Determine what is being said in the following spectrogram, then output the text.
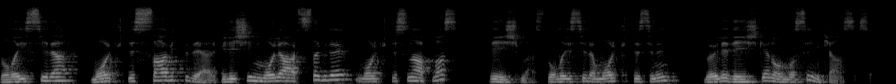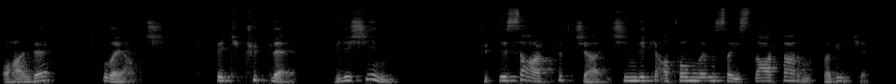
Dolayısıyla mol kütlesi sabit bir değer. Bileşiğin molü artsa bile mol kütlesi ne yapmaz? Değişmez. Dolayısıyla mol kütlesinin böyle değişken olması imkansız. O halde bu da yanlış. Peki kütle. Bileşiğin kütlesi arttıkça içindeki atomların sayısı da artar mı? Tabii ki.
